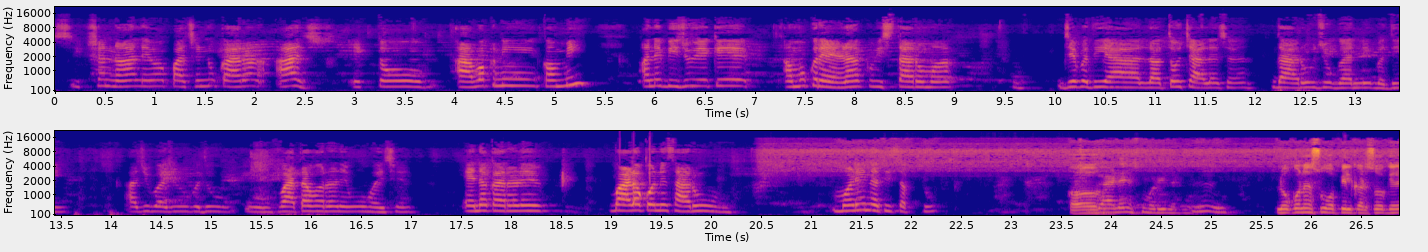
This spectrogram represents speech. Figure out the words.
શિક્ષણ ના લેવા પાછળનું કારણ આ જ એક તો આવકની કમી અને બીજું એ કે અમુક રહેણાંક વિસ્તારોમાં જે બધી આ લતો ચાલે છે, દારૂ, જુગારની બધી, આજુબાજુ બધું વાતાવરણ એવું હોય છે. એના કારણે બાળકોને સારું મળી નથી શકતું. ગાઈડન્સ મળી નથી. લોકોને શું અપીલ કરશો કે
